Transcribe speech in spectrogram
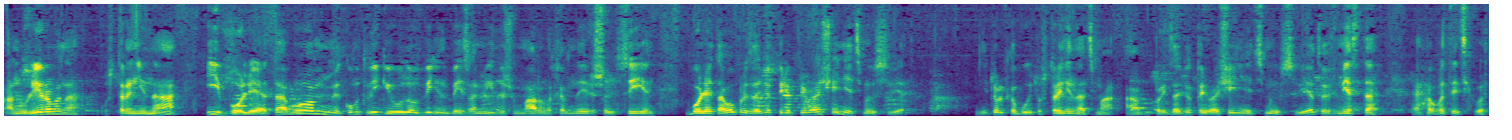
аннулирована, устранена, и более того, Микумт Лигиула виден Бейзамидыш Марлахем Нейршульциен, более того, произойдет перепревращение тьмы в свет. Не только будет устранена тьма, а произойдет превращение тьмы в свет. Вместо вот этих вот,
